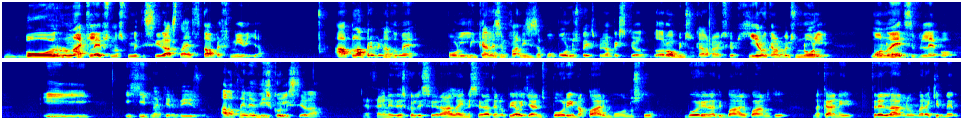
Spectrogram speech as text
μπορούν να κλέψουν ας πούμε τη σειρά στα 7 παιχνίδια. Απλά πρέπει να δούμε πολύ καλές εμφανίσεις από πολλούς παίκτες. Πρέπει να παίξει και ο, ο Ρόμπινσον, καλά να παίξει και ο Χίρο, καλά να παίξουν όλοι. Μόνο έτσι βλέπω οι, οι hit να κερδίζουν. Αλλά θα είναι δύσκολη σειρά. Ε, θα είναι δύσκολη σειρά, αλλά είναι σειρά την οποία ο Γιάννης μπορεί να πάρει μόνος του, μπορεί να την πάρει πάνω του, να κάνει τρελά νούμερα και με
